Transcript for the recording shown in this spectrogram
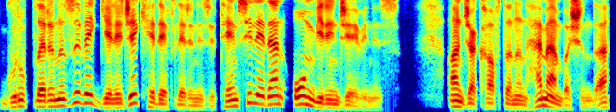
gruplarınızı ve gelecek hedeflerinizi temsil eden 11. eviniz. Ancak haftanın hemen başında,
